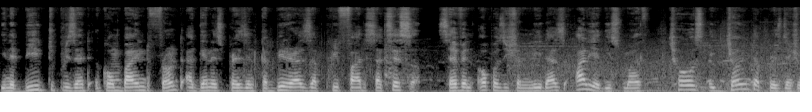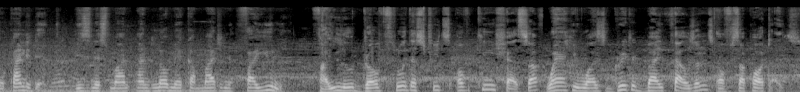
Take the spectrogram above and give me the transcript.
In a bid to present a combined front against President Kabila's preferred successor, seven opposition leaders earlier this month chose a joint presidential candidate, businessman and lawmaker Martin Fayulu, Fayulu drove through the streets of Kinshasa where he was greeted by thousands of supporters.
